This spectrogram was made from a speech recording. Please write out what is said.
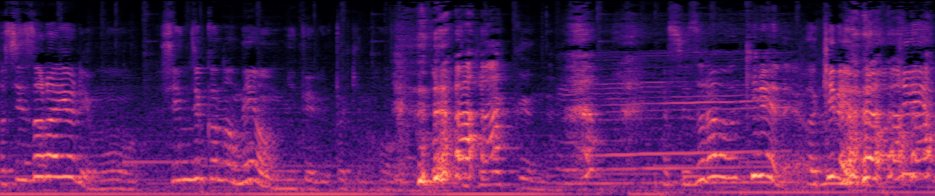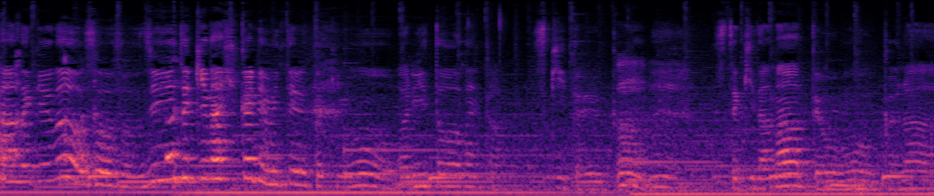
星空よりも新宿のネオン見てる時の方がときめくんだよね星空も綺麗だよ綺麗綺麗なんだけどそうそう人為的な光見てる時も割となんか好きというか、うんうん素敵だなって思うから、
